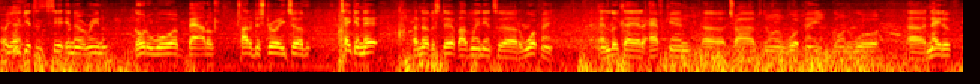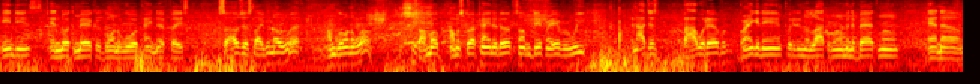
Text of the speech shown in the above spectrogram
Oh, yeah. We get to sit in the arena, go to war, battle, try to destroy each other. Taking that another step, I went into uh, the war paint and looked at African uh, tribes doing war paint, going to war, uh, Native Indians in North America going to war, painting their face. So I was just like, you know what? I'm going to war. So I'm gonna, I'm start painting it up, something different every week and I just buy whatever, bring it in, put it in the locker room, in the bathroom, and um,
